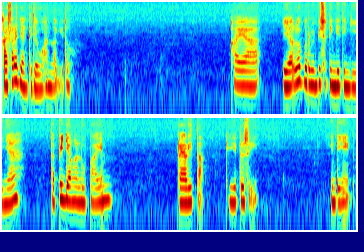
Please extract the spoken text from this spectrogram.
kasar jangan kejauhan lah gitu. Kayak ya lo bermimpi setinggi tingginya tapi jangan lupain realita. Kayak gitu sih. Intinya itu.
